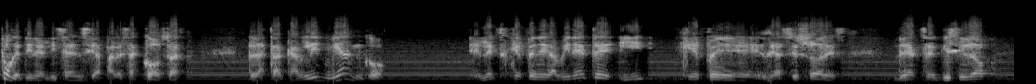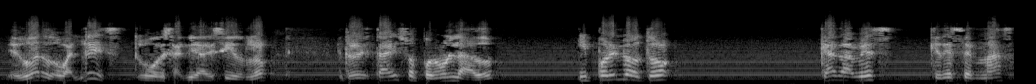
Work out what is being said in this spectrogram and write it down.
porque tiene licencias para esas cosas pero hasta Carlín Bianco el ex jefe de gabinete y jefe de asesores de Axel Kicillof Eduardo Valdés tuvo que salir a decirlo. Entonces está eso por un lado, y por el otro, cada vez crece más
